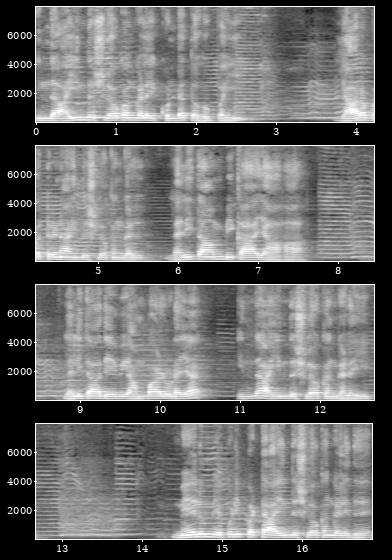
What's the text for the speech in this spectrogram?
இந்த ஐந்து ஸ்லோகங்களை கொண்ட தொகுப்பை யாரை பற்றின ஐந்து ஸ்லோகங்கள்? லலிதாம்பிகாயாக. லலிதா தேவி அம்பாளுடைய இந்த ஐந்து ஸ்லோகங்களை. மேலும் எப்படிப்பட்ட ஐந்து ஸ்லோகங்கள் இது?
